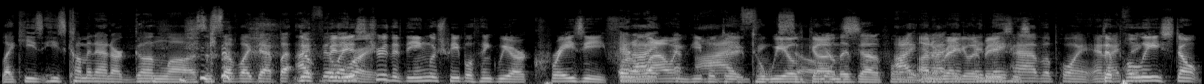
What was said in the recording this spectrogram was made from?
like he's he's coming at our gun laws and stuff like that. But I feel but like it is Right. true that the English people think we are crazy for And allowing and people I to, to wield so. Yeah, guns. they've got a point. I, on a a I- regular and, basis. They have a point. And the I think- police don't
